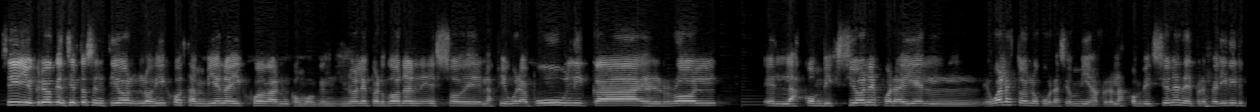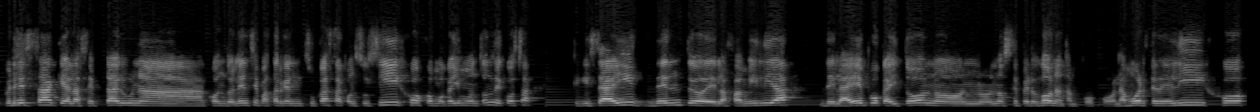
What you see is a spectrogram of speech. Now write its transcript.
Sí, yo creo que en cierto sentido los hijos también ahí juegan como que no le perdonan eso de la figura pública, el rol, el- las convicciones, por ahí el, igual esto es locuración mía, pero las convicciones de preferir ir presa que al aceptar una condolencia para estar en su casa con sus hijos, como que hay un montón de cosas que quizá ahí dentro de la familia de la época y todo no, no, no se perdona tampoco. La muerte del hijo,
